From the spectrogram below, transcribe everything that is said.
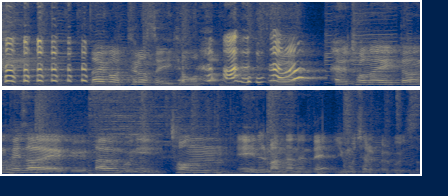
나 이거 들었어 이 경험담. 아 진짜로? 네, 전에 있던 회사의 그 다른 분이 전 애인을 만났는데 유모차를 끌고 있어.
